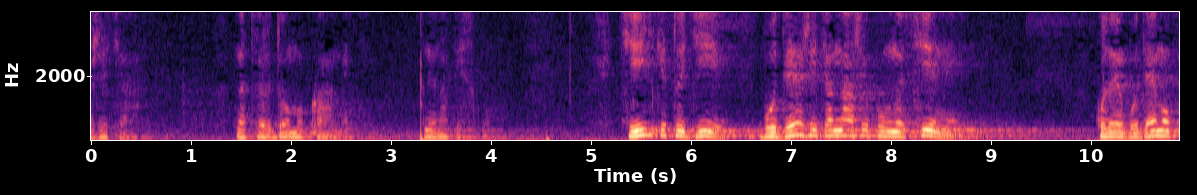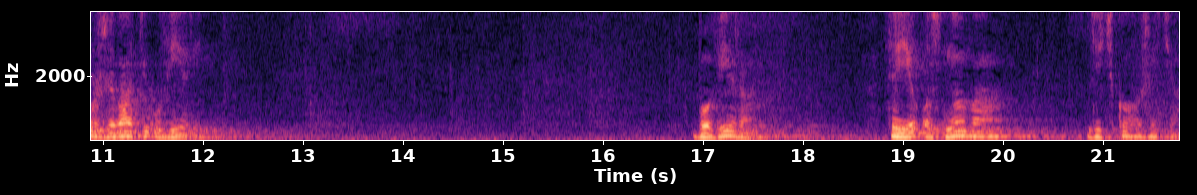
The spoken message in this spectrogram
життя на твердому камені, не на піску. Тільки тоді буде життя наше повноцінне, коли ми будемо проживати у вірі. Бо віра це є основа людського життя.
